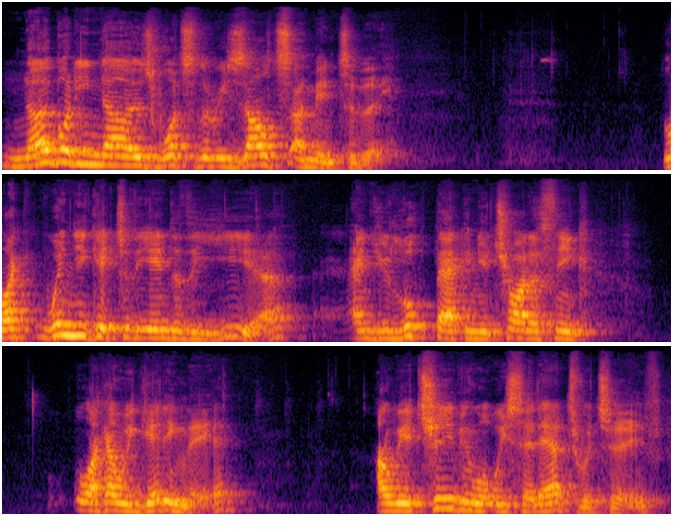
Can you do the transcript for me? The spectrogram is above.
Nobody knows what the results are meant to be. Like when you get to the end of the year and you look back and you try to think, like, are we getting there? Are we achieving what we set out to achieve?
